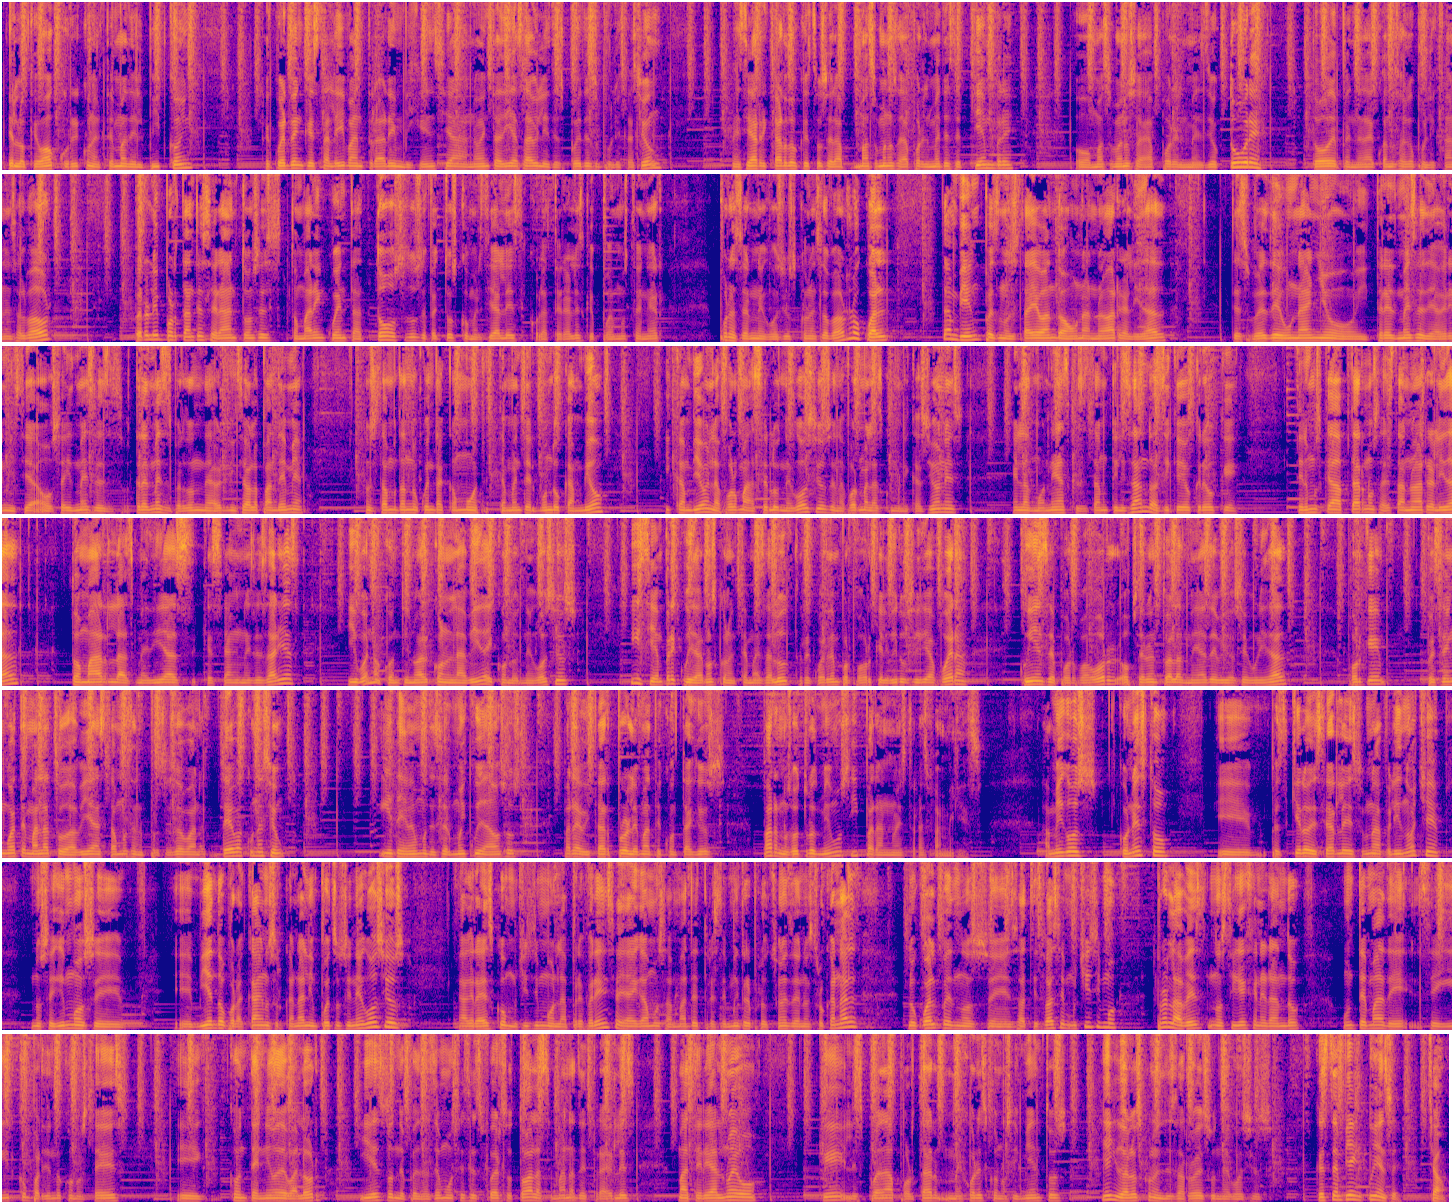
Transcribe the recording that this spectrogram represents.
de lo que va a ocurrir con el tema del Bitcoin. Recuerden que esta ley va a entrar en vigencia 90 días hábiles después de su publicación. Me decía Ricardo que esto será más o menos allá por el mes de septiembre o más o menos allá por el mes de octubre. Todo dependerá de cuándo salga publicada en El Salvador. Pero lo importante será entonces tomar en cuenta todos esos efectos comerciales y colaterales que podemos tener por hacer negocios con El Salvador, lo cual también pues nos está llevando a una nueva realidad después de un año y tres meses de haber iniciado, o seis meses, tres meses, perdón, de haber iniciado la pandemia, nos estamos dando cuenta cómo efectivamente el mundo cambió y cambió en la forma de hacer los negocios, en la forma de las comunicaciones, en las monedas que se están utilizando, así que yo creo que tenemos que adaptarnos a esta nueva realidad tomar las medidas que sean necesarias y bueno, continuar con la vida y con los negocios y siempre cuidarnos con el tema de salud. Recuerden por favor que el virus sigue afuera, cuídense por favor, observen todas las medidas de bioseguridad porque pues en Guatemala todavía estamos en el proceso de vacunación y debemos de ser muy cuidadosos para evitar problemas de contagios para nosotros mismos y para nuestras familias. Amigos, con esto eh, pues quiero desearles una feliz noche. Nos seguimos eh, eh, viendo por acá en nuestro canal Impuestos y Negocios. Agradezco muchísimo la preferencia, ya llegamos a más de 13.000 reproducciones de nuestro canal, lo cual pues nos satisface muchísimo, pero a la vez nos sigue generando un tema de seguir compartiendo con ustedes contenido de valor y es donde pues hacemos ese esfuerzo todas las semanas de traerles material nuevo que les pueda aportar mejores conocimientos y ayudarlos con el desarrollo de sus negocios. Que estén bien, cuídense. Chao.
